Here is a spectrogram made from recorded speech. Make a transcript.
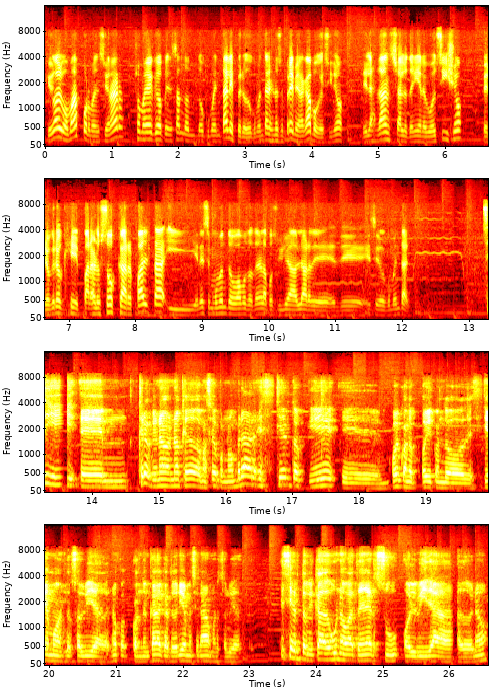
¿Quedó algo más por mencionar? Yo me había quedado pensando en documentales, pero documentales no se premian acá porque si no, de las Dance ya lo tenía en el bolsillo. Pero creo que para los Oscar falta y en ese momento vamos a tener la posibilidad de hablar de, ese documental. Sí, eh, creo que no, no quedó demasiado por nombrar. Es cierto que eh, hoy, cuando, hoy cuando decidíamos los olvidados, ¿no? cuando en cada categoría mencionábamos los olvidados, es cierto que cada uno va a tener su olvidado, ¿no?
